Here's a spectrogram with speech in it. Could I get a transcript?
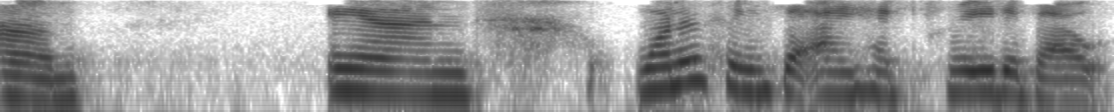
Um, and one of the things that I had prayed about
